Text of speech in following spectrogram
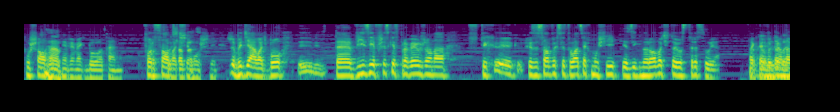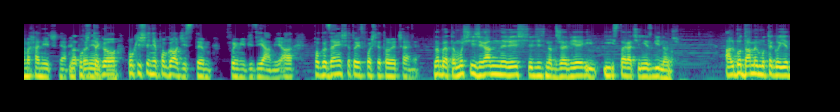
puszować, nie wiem jak było ten, forsować się musi, żeby działać, bo y, te wizje wszystkie sprawiają, że ona w tych y, kryzysowych sytuacjach musi je zignorować i to ją stresuje. Tak Okej, to wygląda dobra. mechanicznie. No póki, tego, to- póki się nie pogodzi z tym twoimi wizjami, a pogodzenie się to jest właśnie to leczenie. Dobra, to musi ranny ryś siedzieć na drzewie i, i starać się nie zginąć. Albo damy mu tego jed,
